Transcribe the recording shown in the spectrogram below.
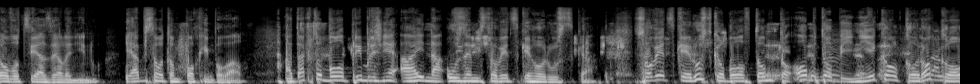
ovoci a zeleninu. Ja by som o tom pochyboval. A takto bolo približne aj na území sovietského Ruska. Sovietské Rusko bolo v tomto období niekoľko rokov...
